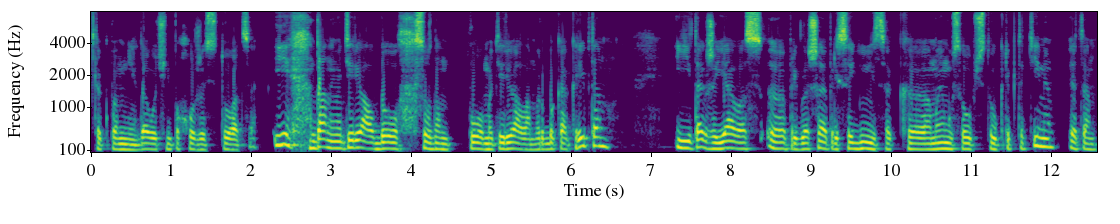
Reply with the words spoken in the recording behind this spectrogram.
как по мне, да, очень похожая ситуация. И данный материал был создан по материалам РБК Крипто. И также я вас э, приглашаю присоединиться к моему сообществу Криптотиме. Это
